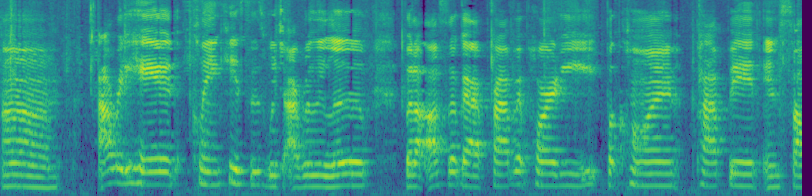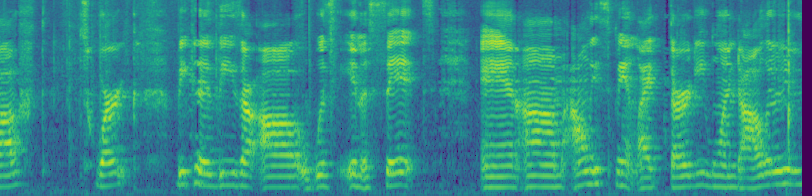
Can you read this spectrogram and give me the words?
Um, I already had Clean Kisses, which I really love. But I also got Private Party, Pecan, Poppin', and Soft Twerk because these are all was in a set and um i only spent like 31 dollars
